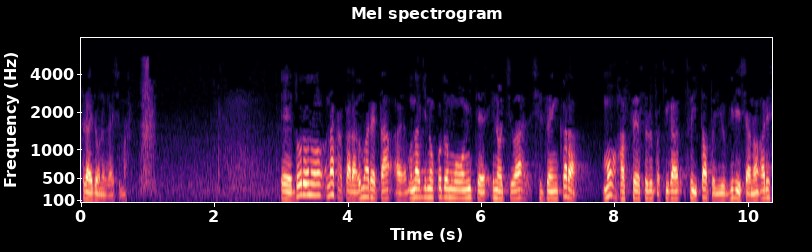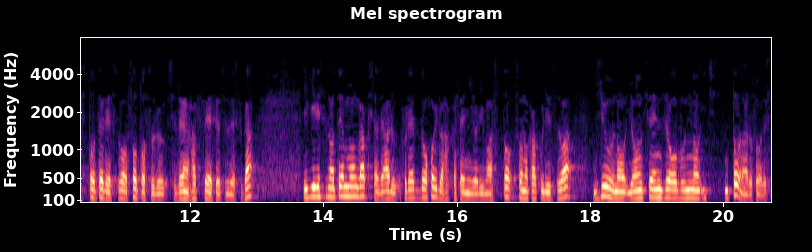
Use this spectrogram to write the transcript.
スライドお願いします。え、泥の中から生まれたうなぎの子供を見て命は自然からも発生すると気がついたというギリシャのアリストテレスを祖とする自然発生説ですが、イギリスの天文学者であるフレッド・ホイル博士によりますと、その確率は10の4000乗分の1となるそうです。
